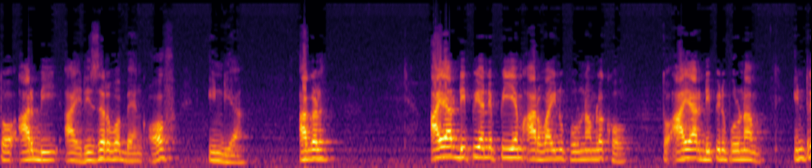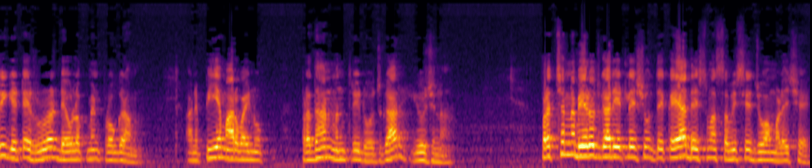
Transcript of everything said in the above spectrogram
તો RBI, reserve bank of India. આગળ. આઈઆરડીપી અને પીએમઆરવાયનું પૂરું નામ લખો. તો આઈઆરડીપીનું પૂરું નામ ઇન્ટ્રીગ્રેટેડ રૂરલ ડેવલપમેન્ટ પ્રોગ્રામ અને પીએમઆરવાયનું પ્રધાનમંત્રી રોજગાર યોજના. પ્રચ્છન્ન બેરોજગારી એટલે શું? તે કયા દેશમાં સવિશેષ જોવા મળે છે?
